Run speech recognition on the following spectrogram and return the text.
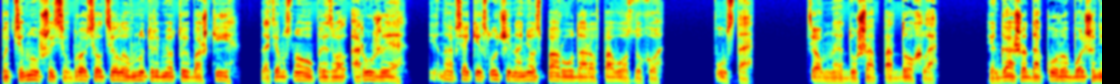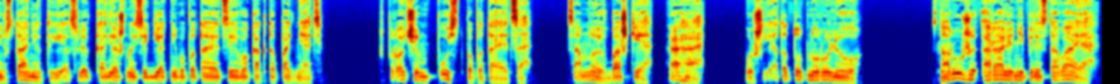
Подтянувшись, вбросил тело внутрь мертвой башки, затем снова призвал оружие и на всякий случай нанес пару ударов по воздуху. Пусто. Темная душа подохла. И Гаша Дакуру больше не встанет, если, конечно, Сигет не попытается его как-то поднять. Впрочем, пусть попытается. Со мной в башке, ага. Уж я-то тут на рулю. Снаружи орали не переставая,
